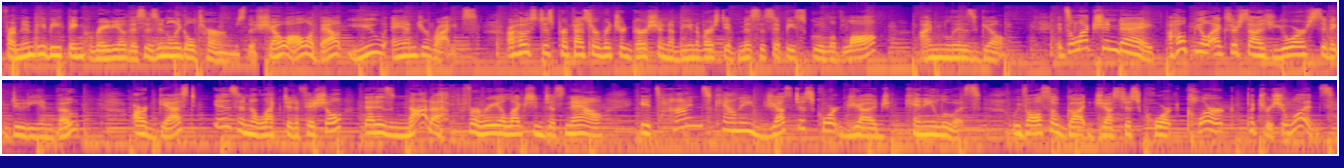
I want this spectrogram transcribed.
From MPB Think Radio, this is In Legal Terms, the show all about you and your rights. Our host is Professor Richard Gershon of the University of Mississippi School of Law. I'm Liz Gill. It's Election Day. I hope you'll exercise your civic duty and vote. Our guest is an elected official that is not up for re election just now. It's Hinds County Justice Court Judge Kenny Lewis. We've also got Justice Court Clerk Patricia Woods.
